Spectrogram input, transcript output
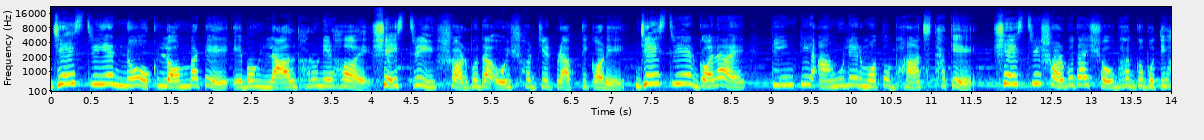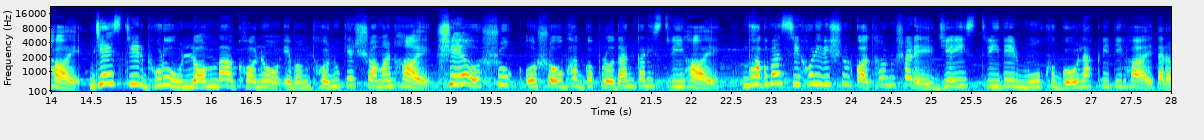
যে স্ত্রীর নখ লম্বাটে এবং লাল ধরনের হয়, সেই স্ত্রী সর্বদা ঐশ্বর্যের প্রাপ্তি করে। যে স্ত্রীর গলায় তিনটি আঙুলের মতো ভাঁজ থাকে, সেই স্ত্রী সর্বদাই সৌভাগ্যবতী হয়। যে স্ত্রীর ভুরু লম্বা, ঘন এবং ধনুকের সমান হয়, সেও সুখ ও সৌভাগ্য প্রদানকারী স্ত্রী হয়। ভগবান শ্রীহরি বিষ্ণুর কথা অনুসারে যেই স্ত্রীদের মুখ গোল আকৃতির হয়, তারা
